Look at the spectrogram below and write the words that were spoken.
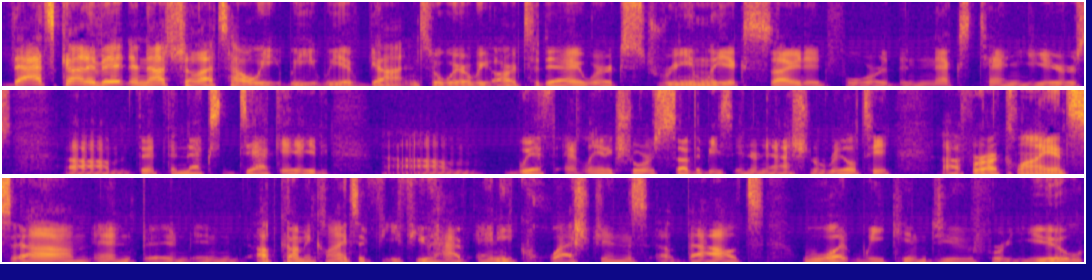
that's kind of it in a nutshell. That's how we, we, we have gotten to where we are today. We're extremely excited for the next 10 years, um, the, the next decade um, with Atlantic Shores Sotheby's International Realty. Uh, for our clients um, and, and, and, upcoming clients, if, if you have any questions about what we can do for you,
